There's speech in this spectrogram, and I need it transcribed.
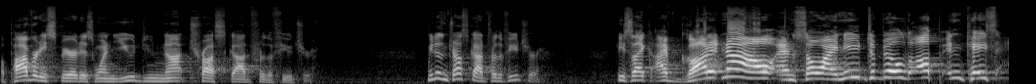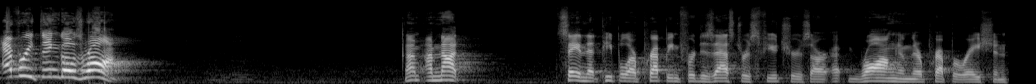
A poverty spirit is when you do not trust God for the future. He doesn't trust God for the future. He's like, I've got it now, and so I need to build up in case everything goes wrong. I'm, I'm not saying that people are prepping for disastrous futures are uh, wrong in their preparation.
